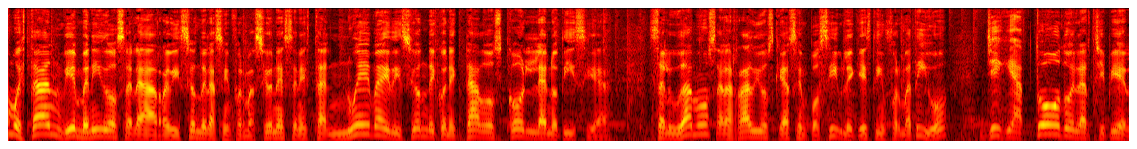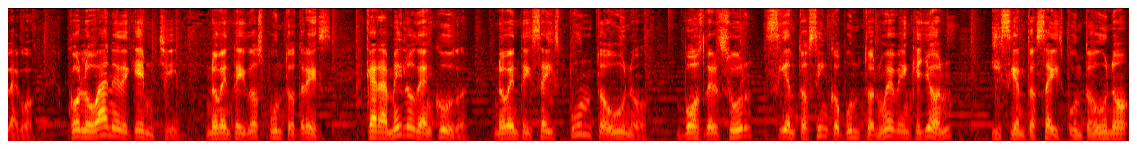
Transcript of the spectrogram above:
¿Cómo están? Bienvenidos a la revisión de las informaciones en esta nueva edición de Conectados con la Noticia. Saludamos a las radios que hacen posible que este informativo llegue a todo el archipiélago. Coloane de Kemchi, 92.3, Caramelo de Ancud, 96.1, Voz del Sur, 105.9 en Quellón y 106.1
